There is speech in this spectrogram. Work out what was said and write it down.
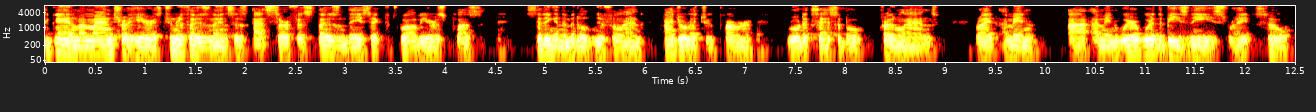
again, my mantra here is 200,000 ounces at surface, 1,000 AISC for 12 years plus, sitting in the middle of Newfoundland, hydroelectric power, road accessible, crown land, right? I mean, uh, I mean, we're we're the bee's knees, right? So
